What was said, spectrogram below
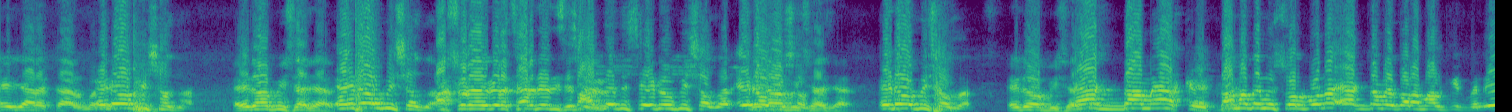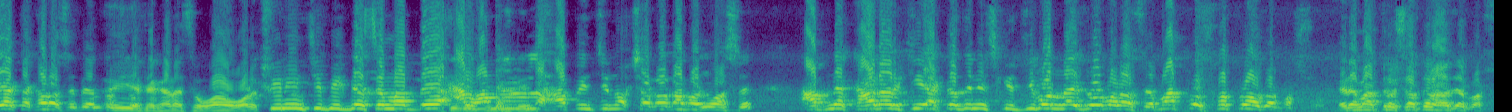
এই যে আরেকটা আলমারি। এটাও বিশ হাজার। এটাও বিশ হাজার। এটাও বিশ হাজার। পাঁচশো টাকা করে ছাড় দিয়ে দিচ্ছে চারটে দিচ্ছে এটাও বিশ হাজার। এটাও এটাও বিশ হাজার। এটাও বিশ হাজার। এটাও বিশ হাজার। একদম এক রেট। দামাদামি চলবো না একদমে তারা মাল কিনবেন। এই একটা খারাপ আছে এই একটা খারাপ আছে। ওয়াও তিন ইঞ্চি বিগনেসের মধ্যে আলহামদুলিল্লাহ হাফ ইঞ্চি নকশা দাবানো আছে। আপনি কার্ডের কি একটা জিনিস কি জীবন নাই যৌবন আছে? মাত্র সতেরো হাজার পাঁচশো। এটা মাত্র সতেরো হাজার পাঁচশো।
